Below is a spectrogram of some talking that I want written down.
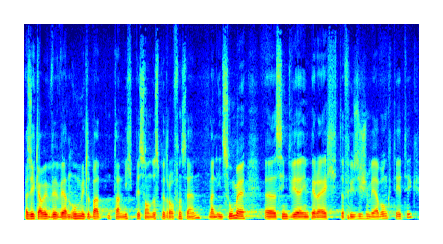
Also ich glaube, wir werden unmittelbar dann nicht besonders betroffen sein. Ich meine, in Summe äh, sind wir im Bereich der physischen Werbung tätig.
